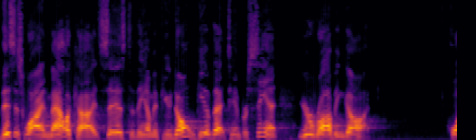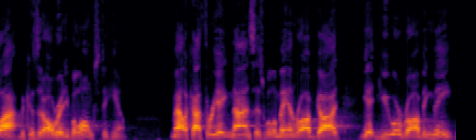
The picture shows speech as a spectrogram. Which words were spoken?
this is why in Malachi it says to them, If you don't give that 10%, you're robbing God. Why? Because it already belongs to Him. Malachi 3 8 9 says, Will a man rob God? Yet you are robbing me.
